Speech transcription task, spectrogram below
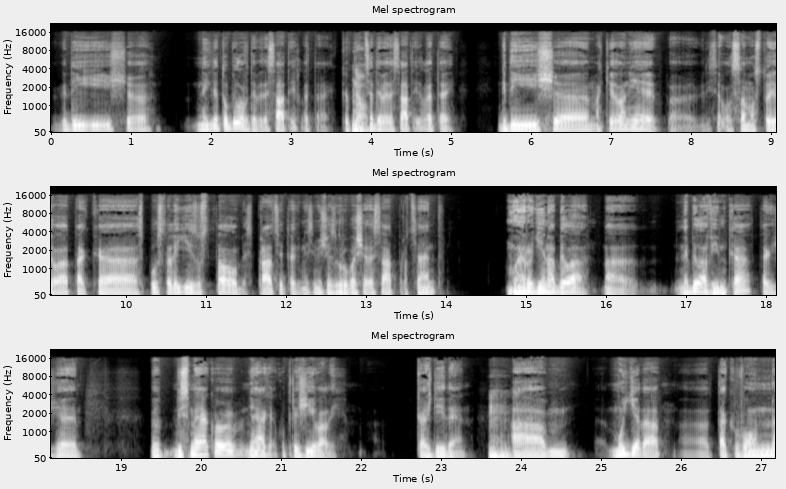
když eh, někde to bylo v 90. letech, ke No. konci 90. letech, když eh, Makedonie, eh, když se osamostojila, tak eh, spousta lidí zůstalo bez práce, tak myslím, že zhruba 60%. Moje rodina byla, nebyla výjimka, takže my jsme jako nějak jako přežívali každý den. Mhm. A mm, můj děda, tak on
